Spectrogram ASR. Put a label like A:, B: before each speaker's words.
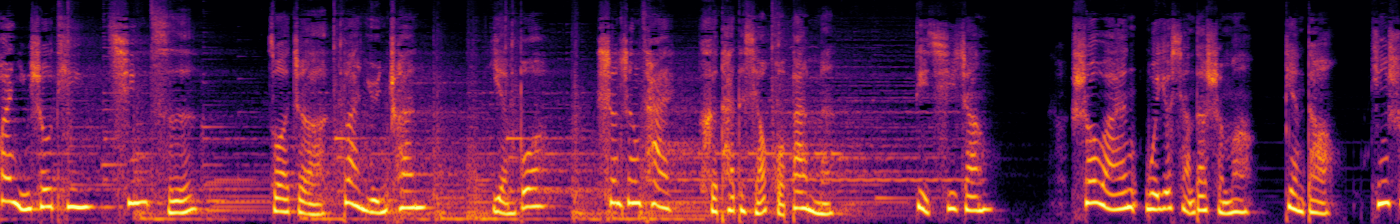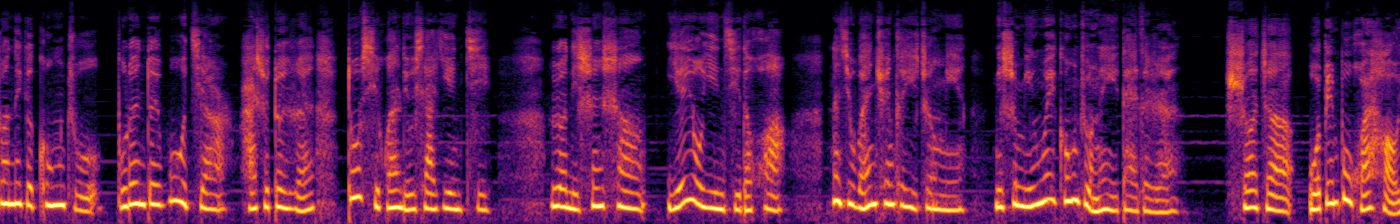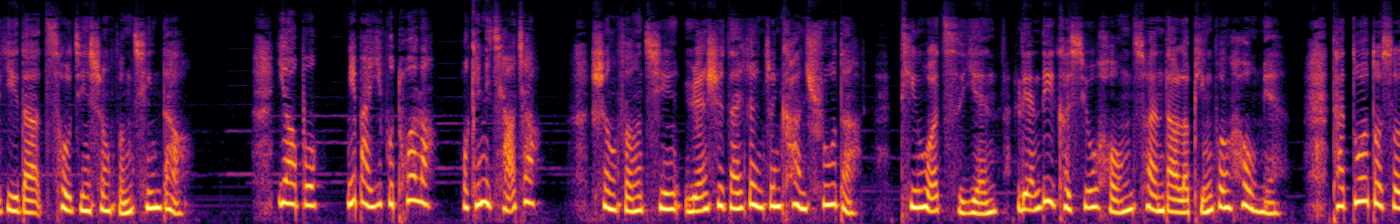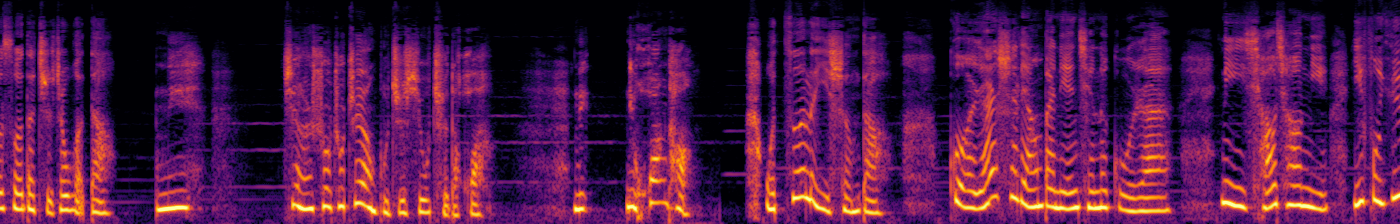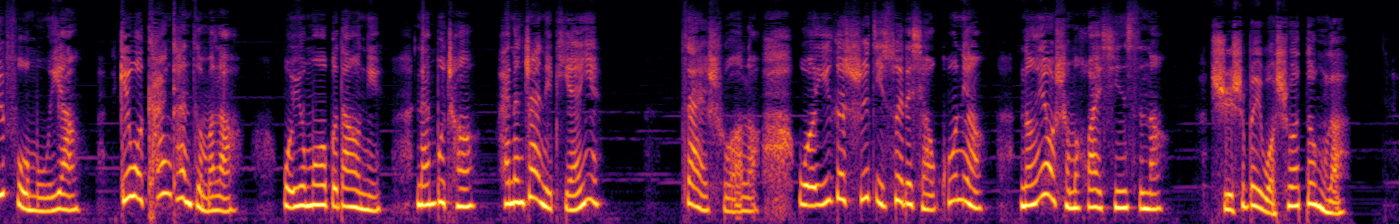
A: 欢迎收听《青瓷》，作者段云川，演播生生菜和他的小伙伴们。第七章。说完，我又想到什么，便道：“
B: 听说那个公主，不论对物件儿还是对人，都喜欢留下印记。若你身上也有印记的话，那就完全可以证明你是明威公主那一代的人。”
A: 说着，我便不怀好意的凑近盛逢清道：“
B: 要不你把衣服脱了，我给你瞧瞧。”
A: 盛逢清原是在认真看书的，听我此言，脸立刻羞红，窜到了屏风后面。他哆哆嗦嗦的指着我道：“
C: 你竟然说出这样不知羞耻的话！你你荒唐！”
A: 我啧了一声道：“
B: 果然是两百年前的古人。”你瞧瞧，你一副迂腐模样，给我看看怎么了？我又摸不到你，难不成还能占你便宜？再说了，我一个十几岁的小姑娘，能有什么坏心思呢？
A: 许是被我说动了，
